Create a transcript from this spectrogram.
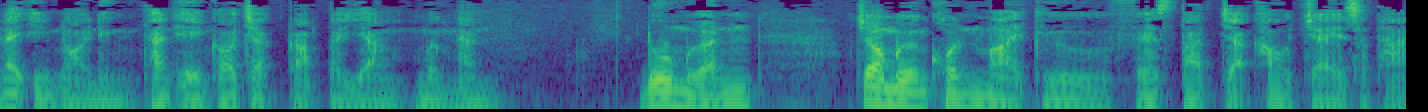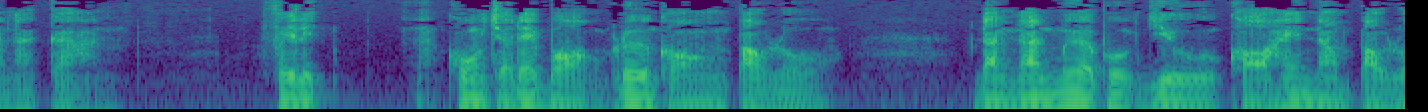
และอีกหน่อยหนึ่งท่านเองก็จะกลับไปยังเมืองนั้น ดูเหมือนเจ้าเมืองคนใหม่คือเฟสตัสจะเข้าใจสถานการณ์ เฟลิกคงจะได้บอกเรื่องของเปาโล ดังนั้นเมื่อพวกยิวขอให้นำเปาโล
